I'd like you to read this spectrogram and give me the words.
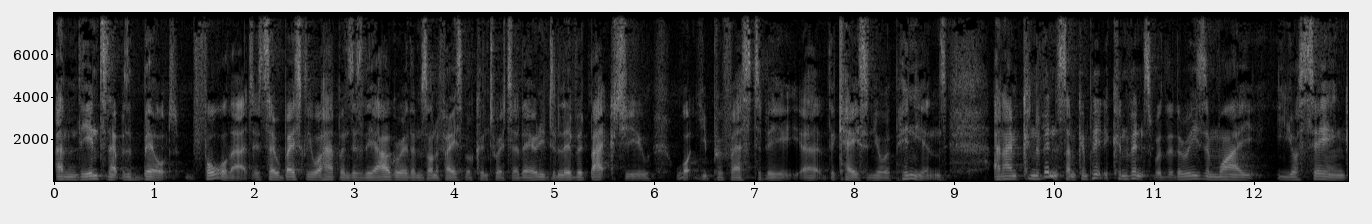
And the internet was built for that. So basically, what happens is the algorithms on Facebook and Twitter, they only delivered back to you what you profess to be uh, the case in your opinions. And I'm convinced, I'm completely convinced that the reason why you're seeing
